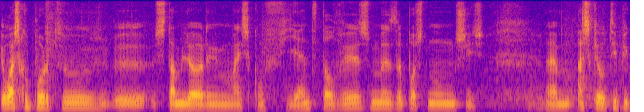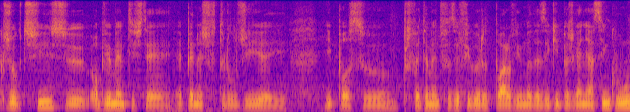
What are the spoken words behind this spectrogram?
Eu acho que o Porto uh, está melhor e mais confiante, talvez, mas aposto num X. Um, acho que é o típico jogo de X. obviamente, isto é apenas futurologia e e posso perfeitamente fazer figura de parvo e uma das equipas ganhar 5-1,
